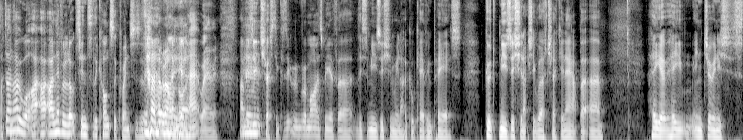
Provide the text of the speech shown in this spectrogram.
I don't know what. I, I, never looked into the consequences of Right, non- yeah. hat wearing. I mean, it's interesting because it reminds me of uh, this musician we know called Kevin Pierce. Good musician, actually, worth checking out. But um, he uh, he in during his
